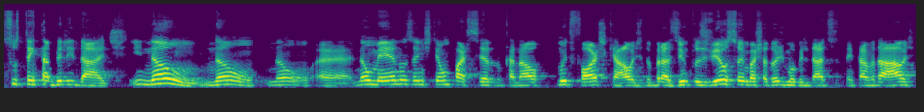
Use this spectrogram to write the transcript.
sustentabilidade. E não, não, não, é, não menos, a gente tem um parceiro do canal muito forte, que é a Audi do Brasil. Inclusive, eu sou embaixador de mobilidade sustentável da Audi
